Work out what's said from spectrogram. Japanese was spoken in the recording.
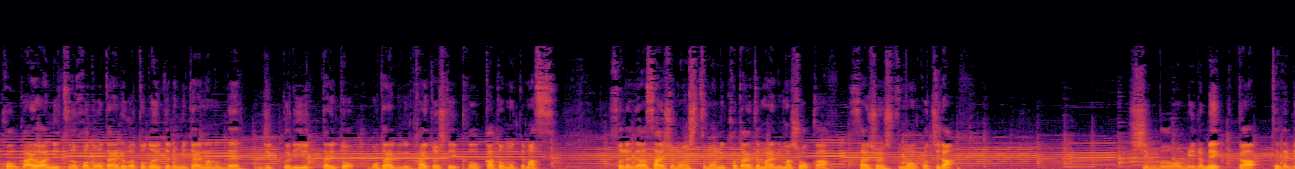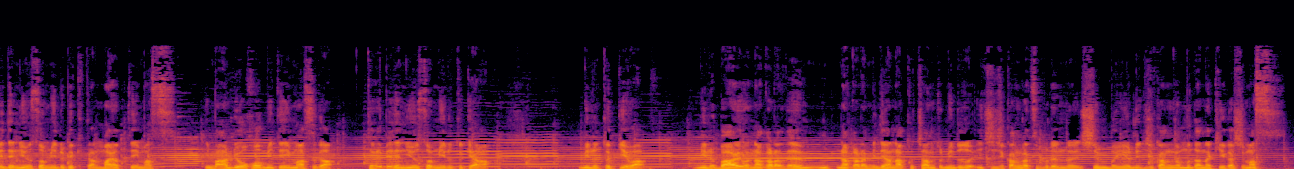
今回は2通ほどお便りが届いてるみたいなので、じっくりゆったりとお便りに回答していこうかと思ってます。それでは最初の質問に答えて参りましょうか。最初の質問はこちら。新聞を見るべきか、テレビでニュースを見るべきか迷っています。今は両方見ていますが、テレビでニュースを見るときは、見るときは、見る場合は、ながらで、ながら見ではなく、ちゃんと見ると1時間が潰れるので、新聞より時間が無駄な気がします。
